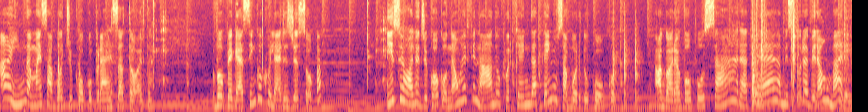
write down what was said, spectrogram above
ainda mais sabor de coco para essa torta. Vou pegar cinco colheres de sopa. Isso é óleo de coco não refinado, porque ainda tem o sabor do coco. Agora vou pulsar até a mistura virar uma areia.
